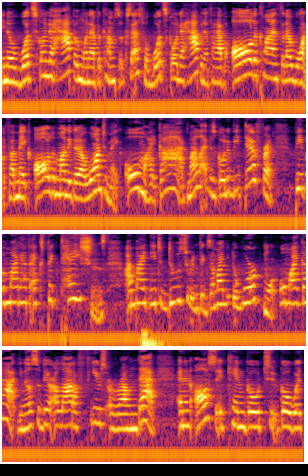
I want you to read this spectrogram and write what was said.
You know, what's going to happen when I become successful? What's going to happen if I have all the clients that I want? If I make all the money that I want to make? Oh my God, my life is going to be different. People might have expectations. I might need to do certain things. I might need to work more. Oh my God, you know, so there are a lot of fears around that. And then also it can go to go with,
